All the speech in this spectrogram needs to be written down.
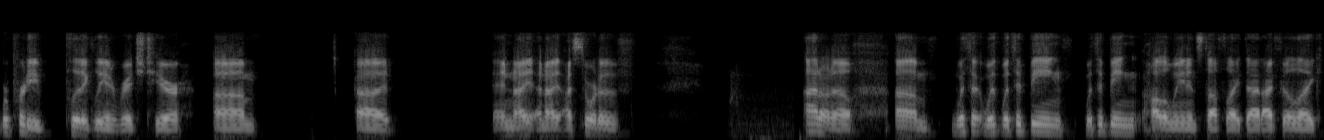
we're pretty politically enriched here um uh and I and I, I sort of I don't know. Um, with it with, with it being with it being Halloween and stuff like that, I feel like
